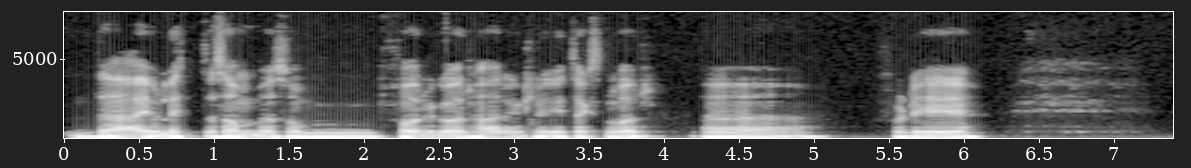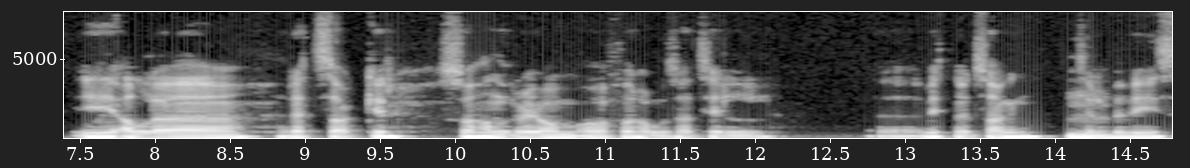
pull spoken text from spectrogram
det er jo litt det samme som foregår her, egentlig, i teksten vår. fordi i alle rettssaker så handler det jo om å forholde seg til uh, vitneutsagn, mm. til bevis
